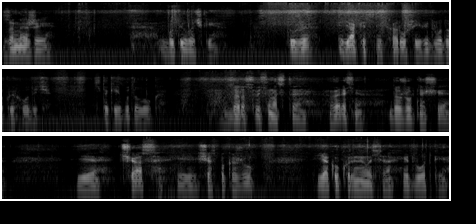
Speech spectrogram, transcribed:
за межі бутилочки. Дуже якісний, хороший відводок виходить з таких бутилок. Зараз 18 вересня, до жовтня ще є час і зараз покажу, як укорінилися відводки.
